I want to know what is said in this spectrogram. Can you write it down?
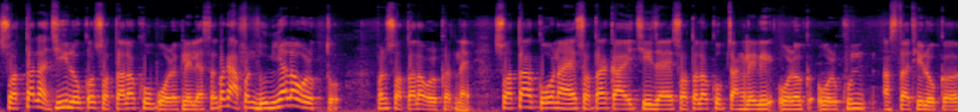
स्वतःला जी लोक स्वतःला खूप ओळखलेली असतात. बघा आपण दुनियाला ओळखतो. पण स्वतःला ओळखत नाही. स्वतः कोण आहे? स्वतः काय चीज आहे? स्वतःला खूप चांगलेली ओळख ओळखून असतात ही लोकं.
